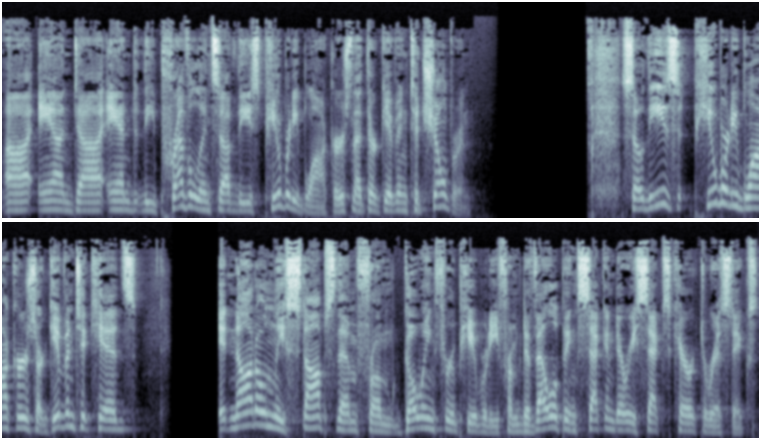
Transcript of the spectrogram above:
uh, and uh, and the prevalence of these puberty blockers that they're giving to children. So these puberty blockers are given to kids. It not only stops them from going through puberty, from developing secondary sex characteristics,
